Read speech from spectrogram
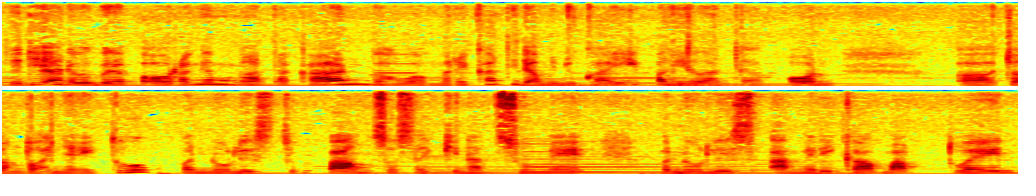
Jadi ada beberapa orang yang mengatakan bahwa mereka tidak menyukai panggilan telepon. E, contohnya itu penulis Jepang Soseki Natsume, penulis Amerika Mark Twain,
